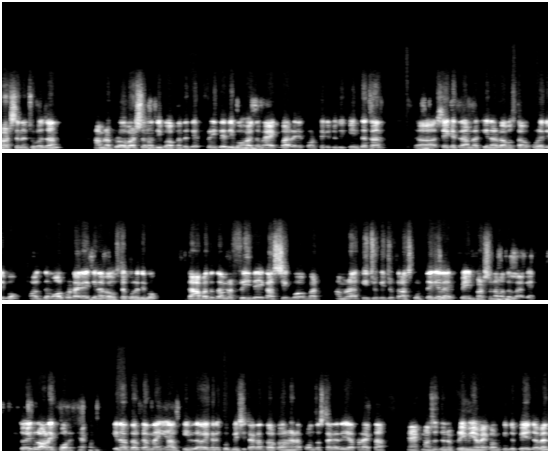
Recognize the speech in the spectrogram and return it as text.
ভার্সনে চলে যান, আমরা প্রো ভার্সনও দিব আপনাদেরকে ফ্রিতে দিব হয়তো বা একবার। এরপর থেকে যদি কিনতে চান সেক্ষেত্রে আমরা কেনার ব্যবস্থাও করে দিব। একদম অল্প টাকায় কেনার ব্যবস্থা করে দিব। তা আপাতত আমরা ফ্রিতেই কাজ শিখব বাট আমরা কিছু কিছু কাজ করতে গেলে পেইড ভার্সন আমাদের লাগে। তো এগুলো অনেক পরে। এখন কেনার দরকার নাই, আর কিনলেও এখানে খুব বেশি টাকার দরকার হয় না। পঞ্চাশ টাকা দিয়ে আপনারা একটা এক মাসের জন্য প্রিমিয়াম অ্যাকাউন্ট কিন্তু পেয়ে যাবেন।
